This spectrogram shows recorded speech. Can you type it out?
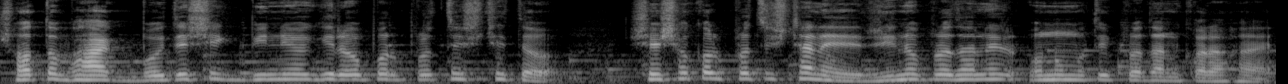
শতভাগ বৈদেশিক বিনিয়োগের ওপর প্রতিষ্ঠিত সে সকল প্রতিষ্ঠানে ঋণ প্রদানের অনুমতি প্রদান করা হয়।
